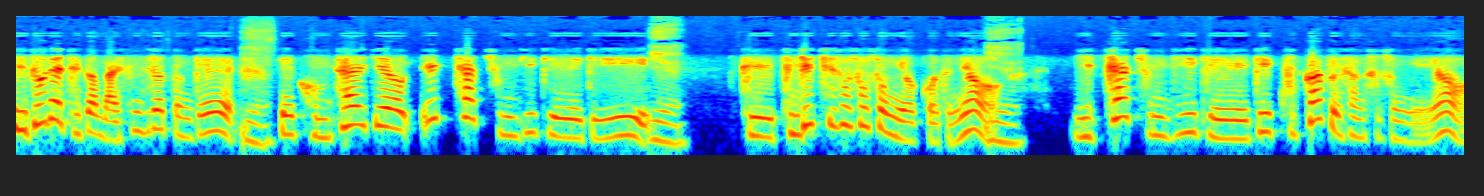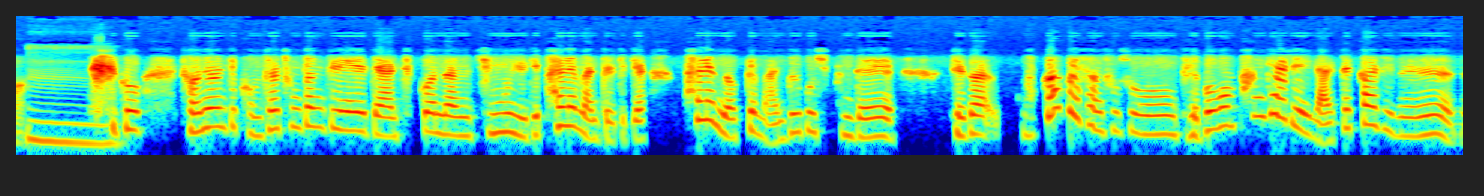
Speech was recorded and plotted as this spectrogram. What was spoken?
예전에 제가 말씀드렸던 게 예. 검찰개혁 1차 중기 계획이 예. 그 징계 취소 소송이었거든요. 예. 2차 중기 계획이 국가배상 소송이에요. 음. 그리고 전현직 검찰총장에 대한 직권남 직무유기 판례 만들기 판례 몇 개 만들고 싶은데 제가 국가배상 소송 대법원 판결이 날 때까지는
